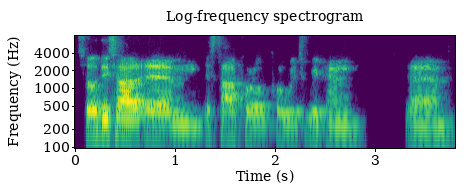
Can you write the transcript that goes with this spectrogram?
So these are um, for, for which we can um,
